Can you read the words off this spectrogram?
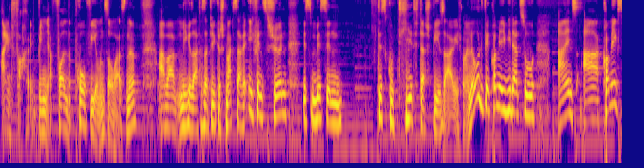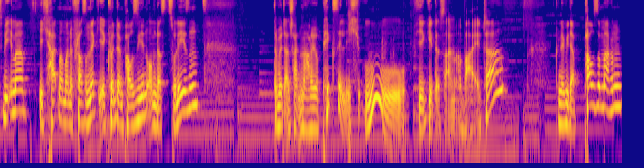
einfach. Ich bin ja voll der Profi und sowas. Ne? Aber wie gesagt, das ist natürlich Geschmackssache. Ich finde es schön, ist ein bisschen diskutiert das Spiel, sage ich mal. Ne? Und wir kommen hier wieder zu 1A Comics. Wie immer, ich halte mal meine Flossen weg. Ihr könnt dann pausieren, um das zu lesen. Da wird anscheinend Mario pixelig. Uh, hier geht es einmal weiter. Könnt ihr wieder Pause machen.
